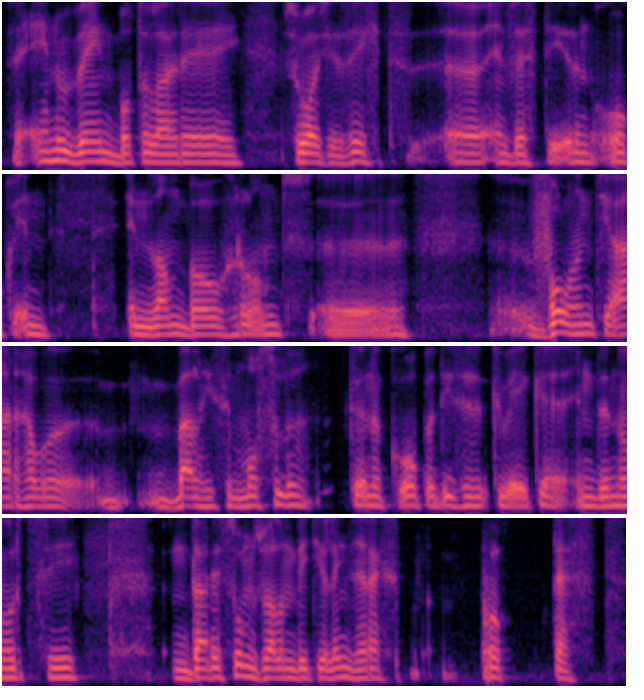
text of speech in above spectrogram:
zijn een wijnbottelarij. Zoals je zegt, uh, investeren ook in, in landbouwgrond. Uh, volgend jaar gaan we Belgische mosselen kunnen kopen die ze kweken in de Noordzee. Daar is soms wel een beetje links en rechts protest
